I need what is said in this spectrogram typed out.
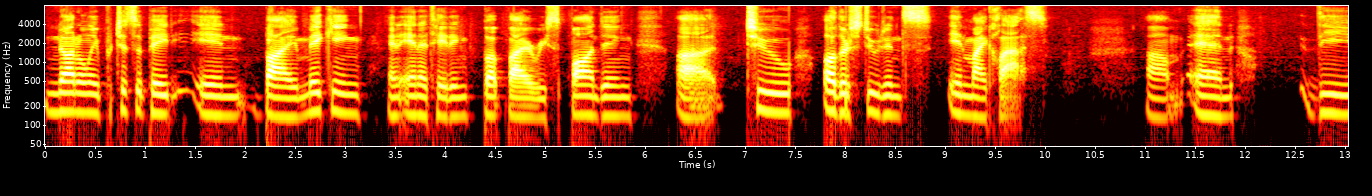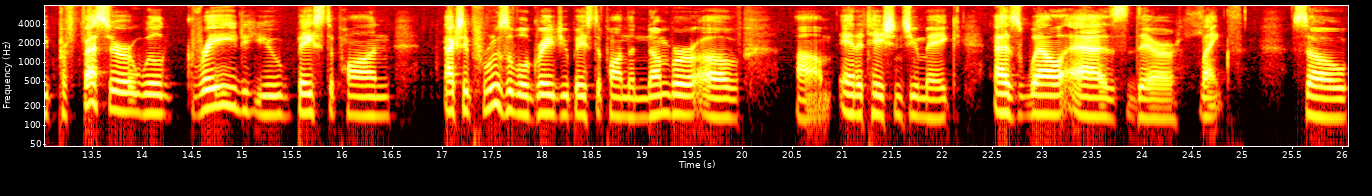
not only participate in by making and annotating but by responding uh, to other students in my class. Um, and the professor will grade you based upon actually Perusall will grade you based upon the number of um, annotations you make as well as their length. So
